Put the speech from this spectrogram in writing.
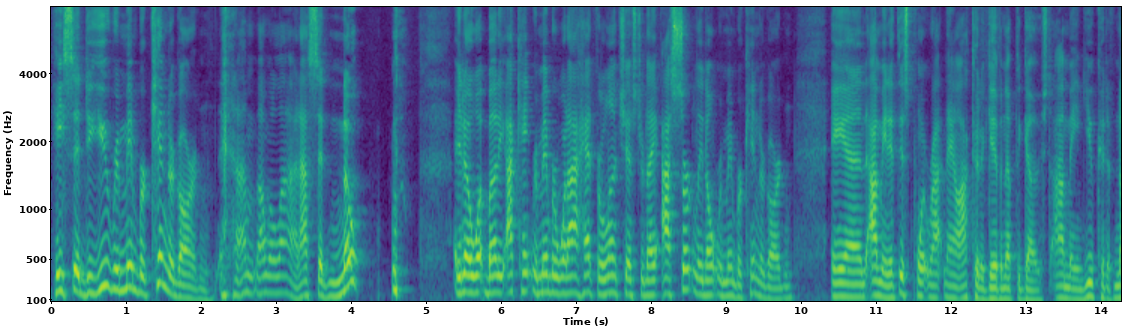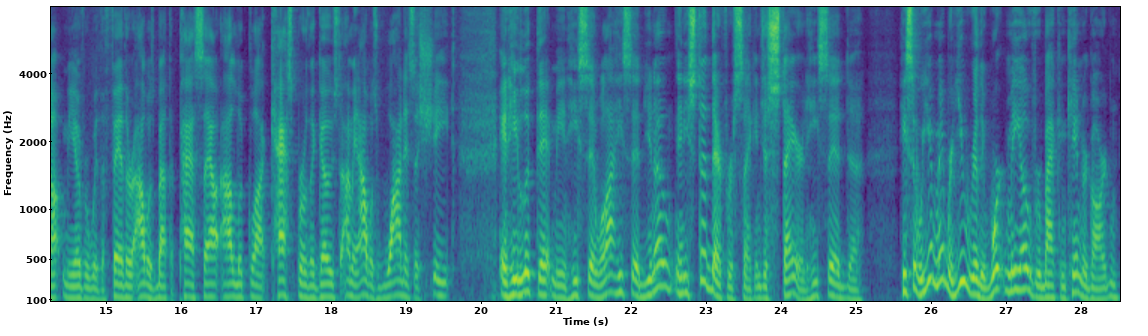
he said, Do you remember kindergarten? I'm, I'm going to lie. And I said, Nope. You know what, buddy? I can't remember what I had for lunch yesterday. I certainly don't remember kindergarten. And I mean, at this point right now, I could have given up the ghost. I mean, you could have knocked me over with a feather. I was about to pass out. I looked like Casper the ghost. I mean, I was white as a sheet. And he looked at me and he said, Well, I, he said, you know, and he stood there for a second, just stared. He said, uh, he said, Well, you remember you really worked me over back in kindergarten.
